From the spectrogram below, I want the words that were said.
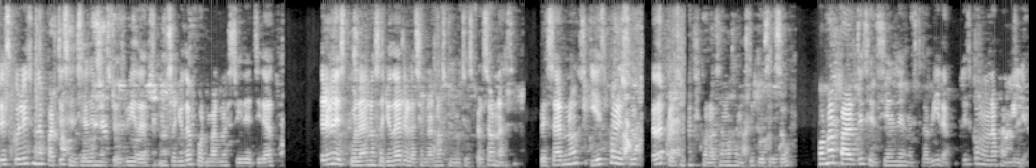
La escuela es una parte esencial de nuestras vidas, nos ayuda a formar nuestra identidad. Estar en la escuela nos ayuda a relacionarnos con muchas personas, expresarnos y es por eso que cada persona que conocemos en este proceso forma parte esencial de nuestra vida. Es como una familia.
